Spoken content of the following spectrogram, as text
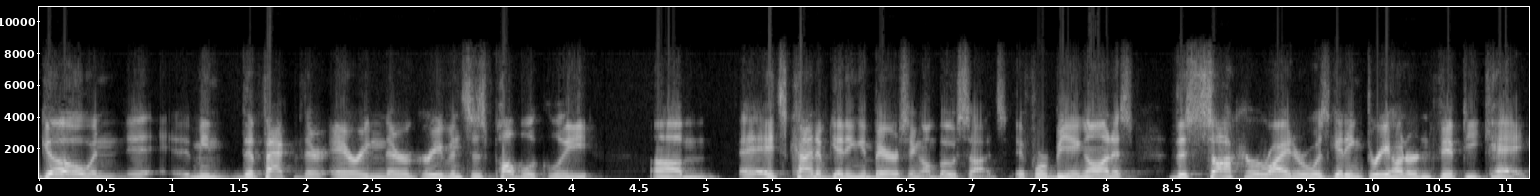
go, and I mean, the fact that they're airing their grievances publicly, um, it's kind of getting embarrassing on both sides. If we're being honest, the soccer writer was getting 350k.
